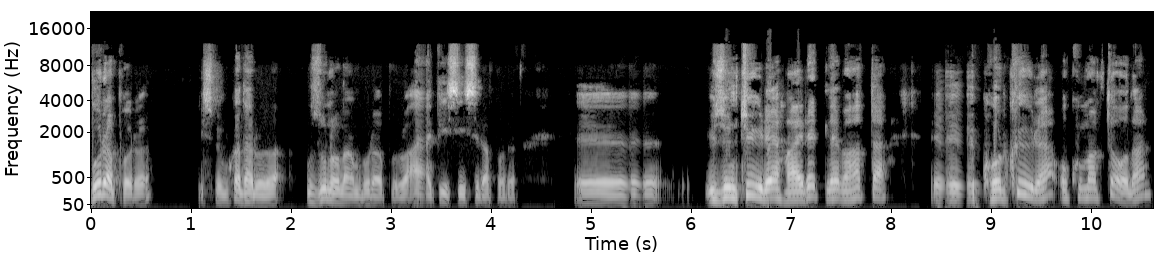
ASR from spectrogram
bu raporu, ismi bu kadar uzun olan bu raporu, IPCC raporu, e, üzüntüyle, hayretle ve hatta e, korkuyla okumakta olan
